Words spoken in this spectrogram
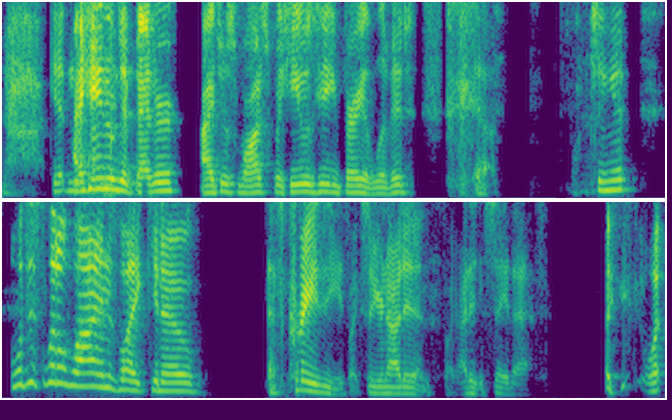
I handled it better. I just watched, but he was getting very livid. Yeah. Watching it. Well, just little lines like, you know, that's crazy. It's like, so you're not in. It's like, I didn't say that. what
